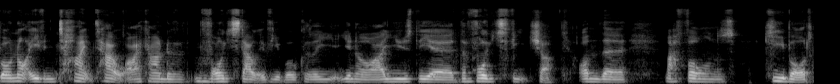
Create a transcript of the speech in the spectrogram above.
well not even typed out. I kind of voiced out, if you will, because you know I used the uh, the voice feature on the my phone's keyboard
